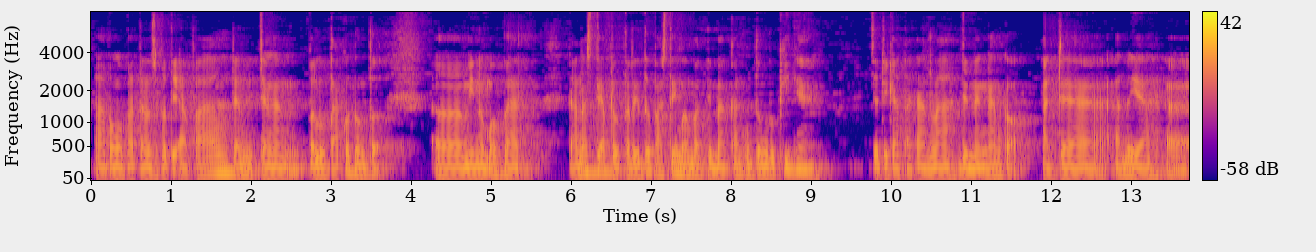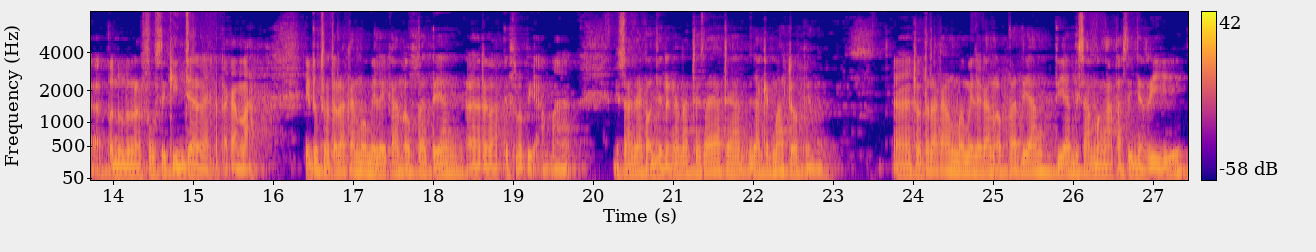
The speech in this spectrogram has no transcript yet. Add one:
pengobatan seperti apa dan jangan perlu takut untuk minum obat karena setiap dokter itu pasti mempertimbangkan untung ruginya. Jadi katakanlah jenengan kok ada anu ya uh, penurunan fungsi ginjal ya katakanlah itu dokter akan memilihkan obat yang uh, relatif lebih aman. Misalnya kalau jenengan ada saya ada penyakit madok gitu. Uh, dokter akan memilihkan obat yang dia bisa mengatasi nyeri,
